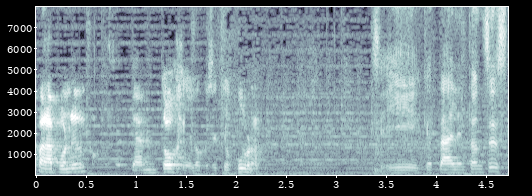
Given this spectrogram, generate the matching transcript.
para poner lo que se te antoje, lo que se te ocurra. Sí, ¿qué tal? Entonces,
